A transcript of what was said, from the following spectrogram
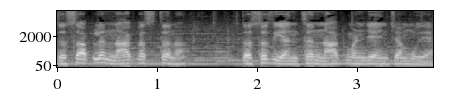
जसं आपलं नाक असतं ना तसंच यांचं नाक म्हणजे यांच्या मुळ्या.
